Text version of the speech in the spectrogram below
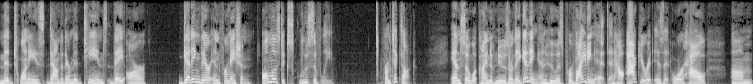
mid 20s down to their mid teens, they are getting their information almost exclusively from TikTok. And so, what kind of news are they getting, and who is providing it, and how accurate is it, or how um,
